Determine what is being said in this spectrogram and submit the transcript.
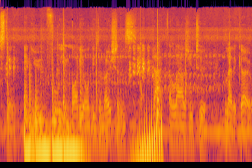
Stop resisting and you fully embody all these emotions, that allows you to let it go.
